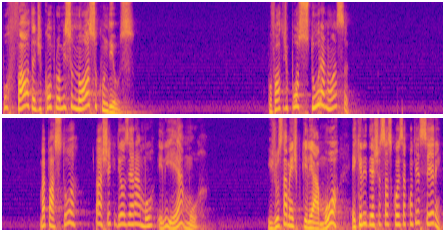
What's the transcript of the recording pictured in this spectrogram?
por falta de compromisso nosso com Deus por falta de postura nossa. Mas, pastor, Eu achei que Deus era amor. Ele é amor. E justamente porque ele é amor, é que ele deixa essas coisas acontecerem.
